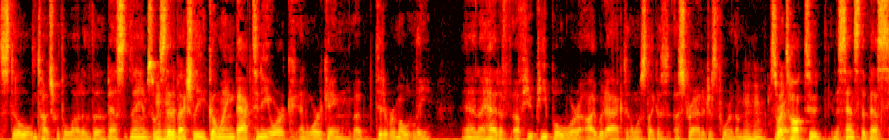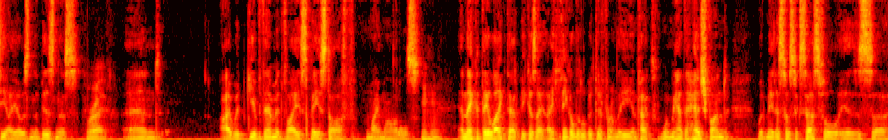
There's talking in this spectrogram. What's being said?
still in touch with a lot of the best names. So instead of actually going back to New York and working, I did it remotely. And I had a, a few people where I would act almost like a, a strategist for them. Mhm, So right. I talked to, in a sense, the best CIOs in the business, Right. and I would give them advice based off my models Mm-hmm. and they they like that because I, I think a little bit differently. In fact, when we had the hedge fund, what made us so successful is uh,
